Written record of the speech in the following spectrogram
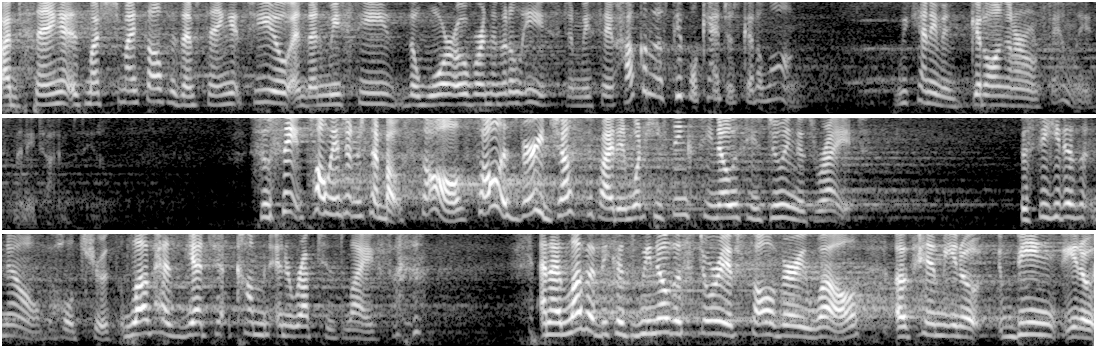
I'm saying it as much to myself as I'm saying it to you, and then we see the war over in the Middle East, and we say, how come those people can't just get along? We can't even get along in our own families many times, you know? So, St. Paul, we have to understand about Saul. Saul is very justified in what he thinks he knows he's doing is right. But see, he doesn't know the whole truth. Love has yet to come and interrupt his life. and I love it because we know the story of Saul very well, of him, you know, being, you know,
